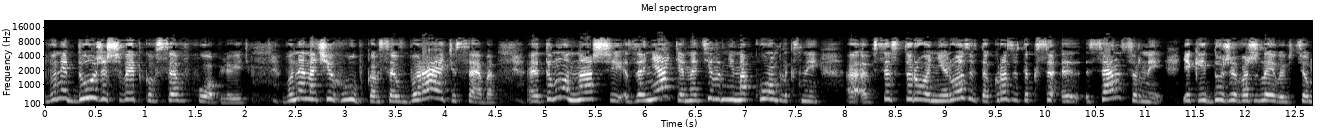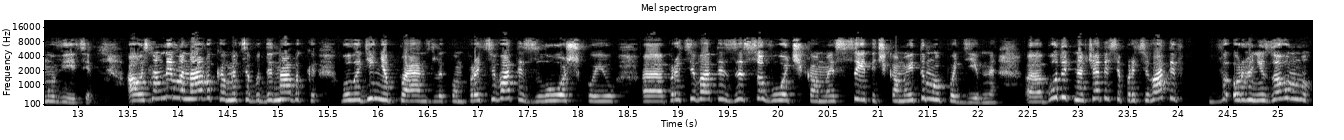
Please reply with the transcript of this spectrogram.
вони дуже швидко все вхоплюють. Вони, наче губка, все вбирають у себе. Е, тому наші заняття націлені на комплексний е, всесторонній розвиток, розвиток сенсорний, який дуже важливий в цьому віці. А основними навиками це буде навики володіння пензликом, працювати з ложкою, працювати з совочками, з ситочками і тому подібне. Будуть навчатися працювати в в організованому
